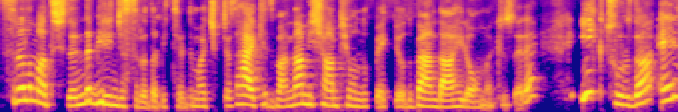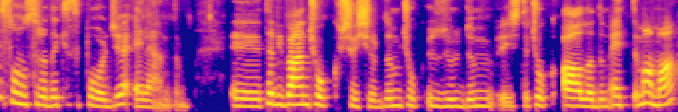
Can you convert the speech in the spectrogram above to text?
sıralama atışlarında birinci sırada bitirdim açıkçası. Herkes benden bir şampiyonluk bekliyordu ben dahil olmak üzere. İlk turda en son sıradaki sporcuya elendim. E, tabii ben çok şaşırdım, çok üzüldüm, işte çok ağladım, ettim ama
